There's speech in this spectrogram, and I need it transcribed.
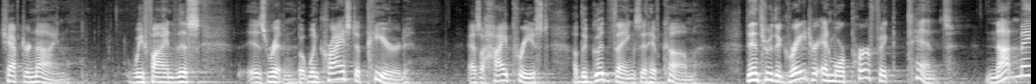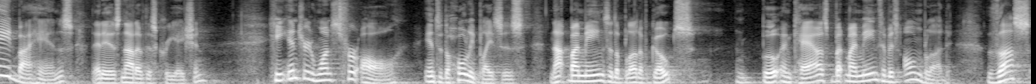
chapter 9, we find this is written. But when Christ appeared, as a high priest of the good things that have come, then through the greater and more perfect tent, not made by hands, that is, not of this creation, he entered once for all into the holy places, not by means of the blood of goats and calves, but by means of his own blood, thus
